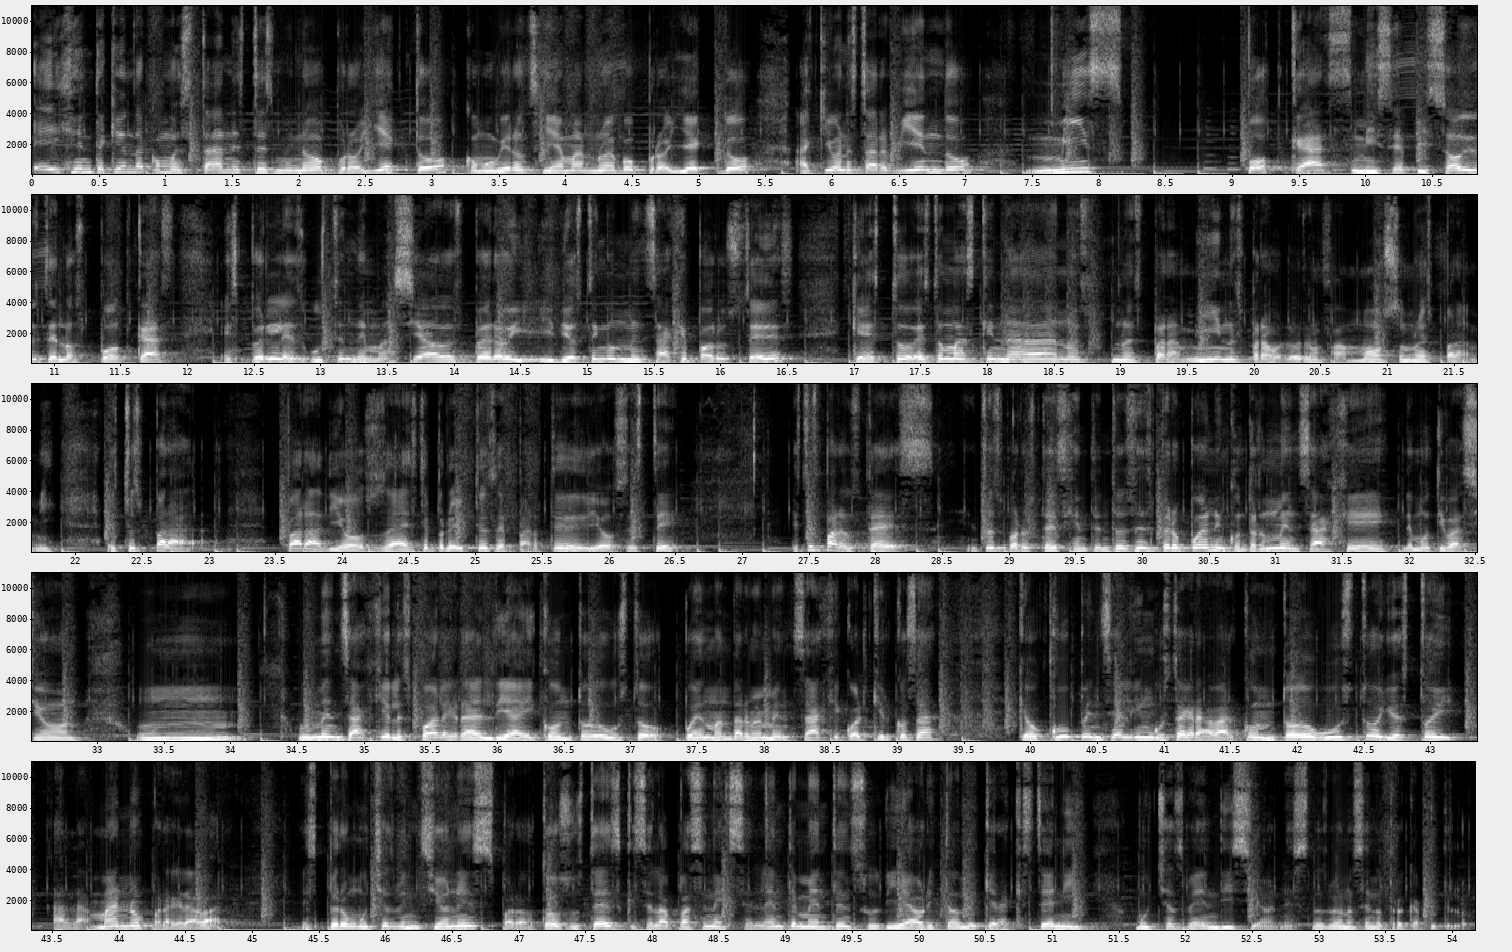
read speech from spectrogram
Hey gente, ¿qué onda? ¿Cómo están? Este es mi nuevo proyecto. Como vieron, se llama Nuevo Proyecto. Aquí van a estar viendo mis podcasts, mis episodios de los podcasts. Espero les gusten demasiado. Espero y, Dios tenga un mensaje para ustedes. Que esto, esto más que nada no es, no es para mí, no es para volver un famoso, no es para mí. Esto es para, para Dios. O sea, este proyecto es de parte de Dios. Este, esto es para ustedes. Esto es para ustedes, gente. Entonces espero puedan encontrar un mensaje de motivación, un, un, mensaje que les pueda alegrar el día y con todo gusto pueden mandarme mensaje, cualquier cosa que ocupen. Si alguien gusta grabar, con todo gusto, yo estoy a la mano para grabar. Espero muchas bendiciones para todos ustedes, que se la pasen excelentemente en su día, ahorita donde quiera que estén y muchas bendiciones. Nos vemos en otro capítulo.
